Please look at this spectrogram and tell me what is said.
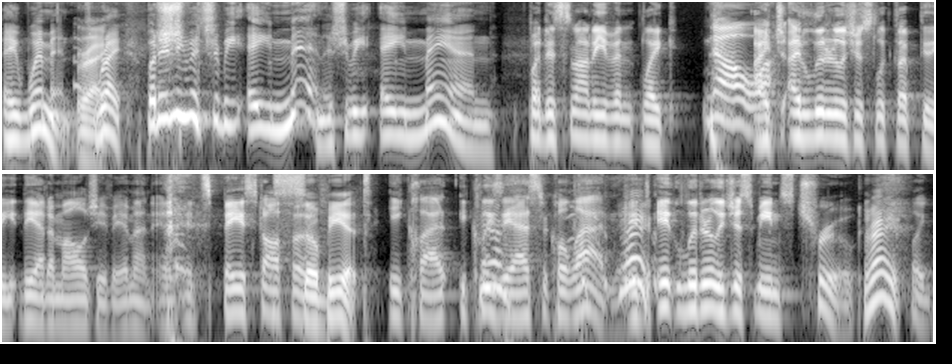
a women, Right. right? But it even should be amen. It should be a man. But it's not even like No. I, I literally just looked up the, the etymology of amen. It- It's based off So of be it. eccla- ecclesiastical Latin. Right. It, it literally just means true. right, Like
